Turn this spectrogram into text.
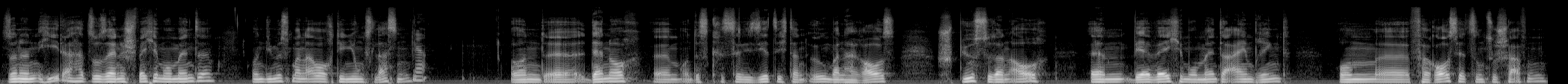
sondern jeder hat so seine Schwächemomente und die muss man aber auch den Jungs lassen. Ja. Und äh, dennoch, ähm, und das kristallisiert sich dann irgendwann heraus, spürst du dann auch, ähm, wer welche Momente einbringt, um äh, Voraussetzungen zu schaffen,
